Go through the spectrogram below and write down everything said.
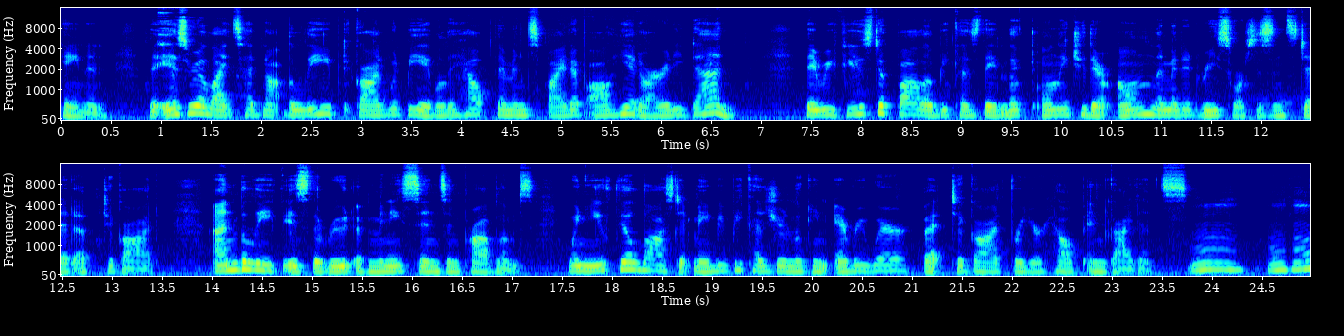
Canaan. The Israelites had not believed God would be able to help them in spite of all he had already done. They refused to follow because they looked only to their own limited resources instead of to God. Unbelief is the root of many sins and problems. When you feel lost, it may be because you're looking everywhere but to God for your help and guidance. Mm, mm-hmm.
